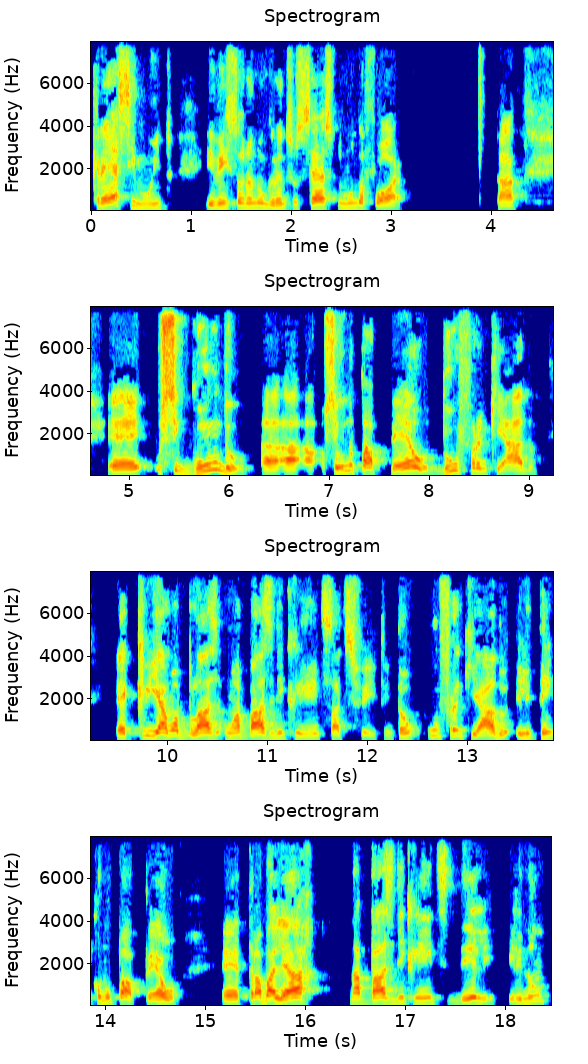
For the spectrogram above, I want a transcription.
cresce muito e vem se tornando um grande sucesso no mundo afora. Tá? É, o, segundo, a, a, o segundo papel do franqueado é criar uma base, uma base de clientes satisfeito. Então, o franqueado ele tem como papel é, trabalhar na base de clientes dele. Ele não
